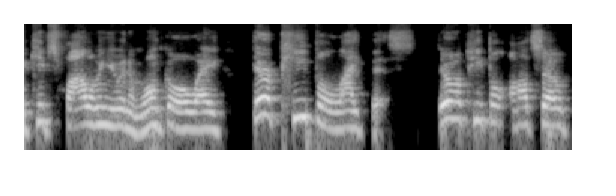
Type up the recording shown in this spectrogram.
it keeps following you and it won't go away. There are people like this. There are people also,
